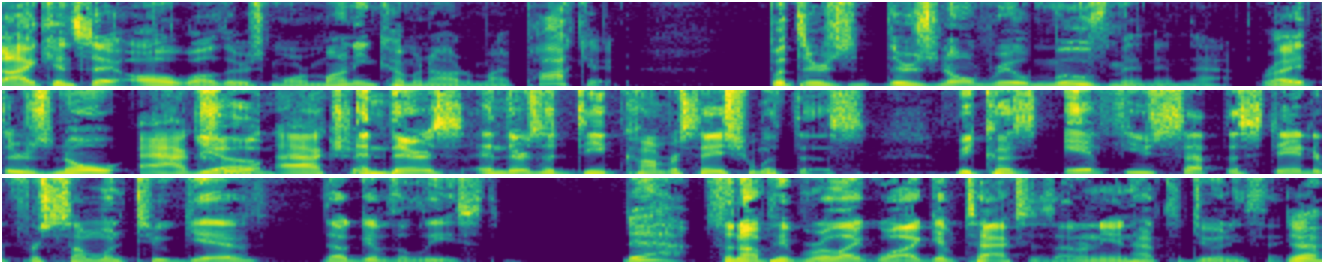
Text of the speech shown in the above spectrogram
I can say, "Oh, well, there's more money coming out of my pocket," but there's there's no real movement in that, right? There's no actual action. And there's and there's a deep conversation with this because if you set the standard for someone to give, they'll give the least. yeah, So now people are like, "Well, I give taxes. I don't even have to do anything. Yeah.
